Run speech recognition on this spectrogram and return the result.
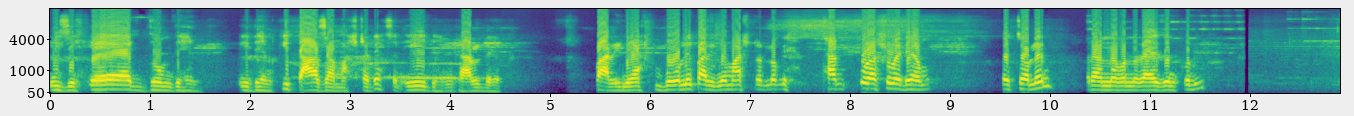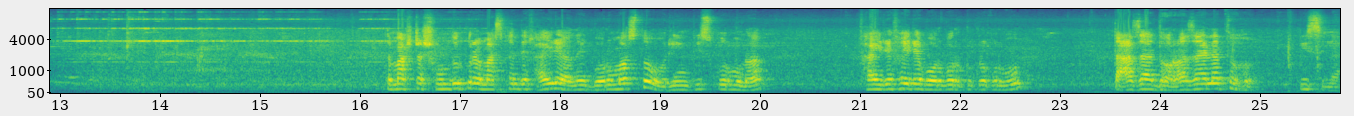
এই যে একদম দেখেন। এই দেখেন কি তাজা মাছটা দেখছেন? এই দেখেন গাল দেখেন পারি না, বলে পারি না মাছটার লগে। থাক করার সময় দেখাম তো চলেন রান্না বান্নার আয়োজন করি। তো মাছটা সুন্দর করে মাঝখান দিয়ে ফাইরে, অনেক বড় মাছ তো রিং পিস করব না। ফাইরে ফাইরে বড় বড় টুকরো করব। তাজা ধরা যায় না তো, পিছলা।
